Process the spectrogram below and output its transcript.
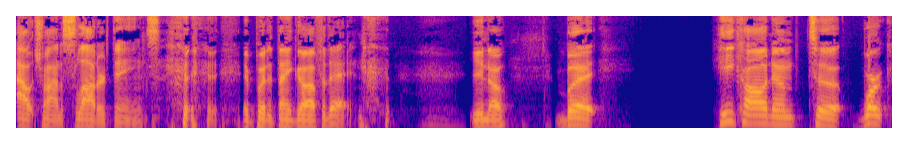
out trying to slaughter things and put it, thank God for that. you know? But he called him to work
